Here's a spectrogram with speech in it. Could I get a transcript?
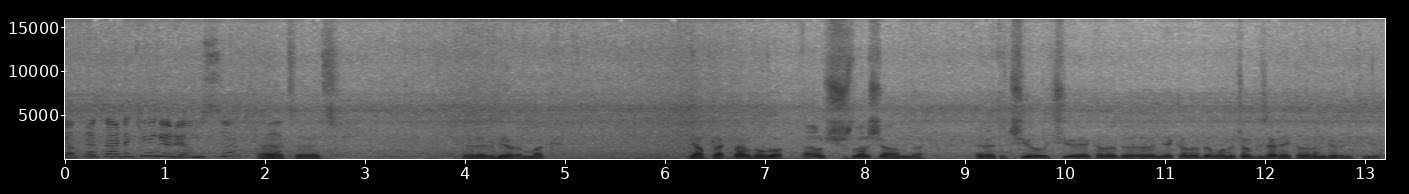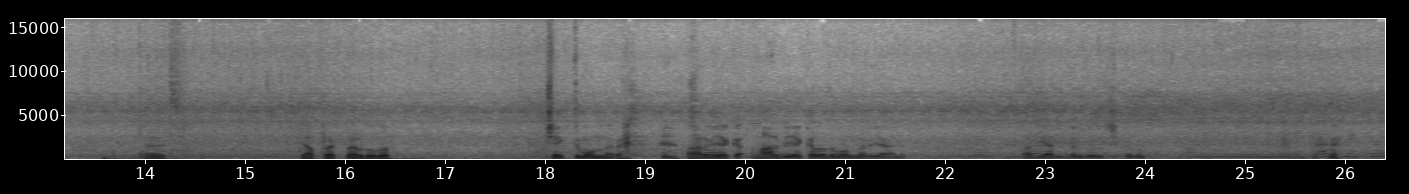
Yapraklardakini görüyor musun? Evet evet. Görebiliyorum bak. Yapraklar dolu. Ha uçuşlar şu anda. Evet uçuyor uçuyor yakaladım yakaladım onu çok güzel yakaladım görüntüyü. Evet. Yapraklar dolu. Çektim onları. harbi, yaka- harbi yakaladım onları yani. Hadi gel yukarı doğru çıkalım. Ay gerçekten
